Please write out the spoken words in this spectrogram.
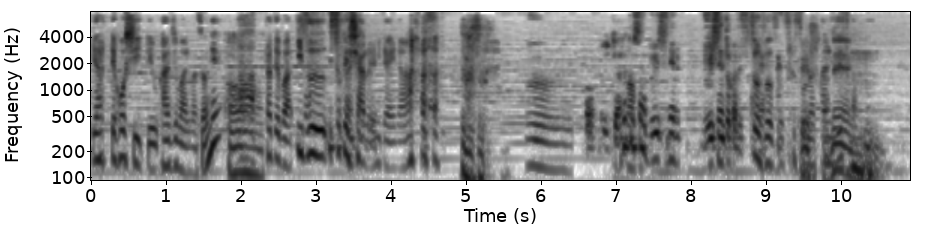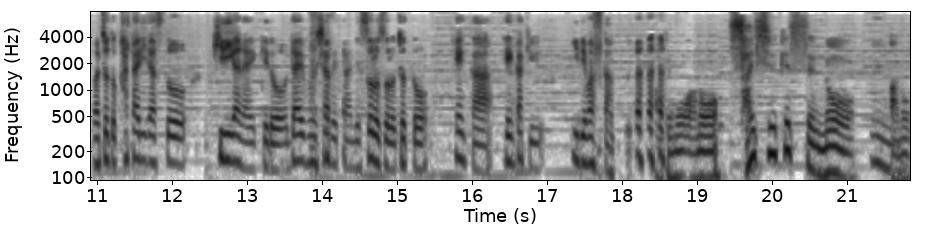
やってほしいっていう感じもありますよね。あ例えば、伊豆スペシャルみたいな。うん。やるとしたら V シネ、V シネとかですかね。そうそうそう、そんな感じですか。ねまあちょっと語り出すと、キリがないけど、だいぶ喋ったんで、そろそろちょっと変化、変化球入れますか？あ、でもあの、最終決戦の、うんあの、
